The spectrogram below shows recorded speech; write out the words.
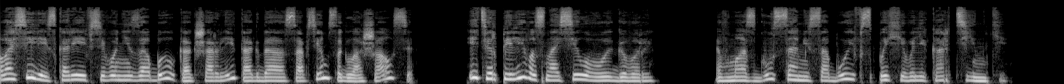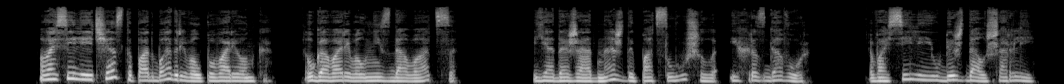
Василий, скорее всего, не забыл, как Шарли тогда совсем соглашался и терпеливо сносил выговоры. В мозгу сами собой вспыхивали картинки. Василий часто подбадривал поваренка, уговаривал не сдаваться. Я даже однажды подслушала их разговор. Василий убеждал Шарли.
